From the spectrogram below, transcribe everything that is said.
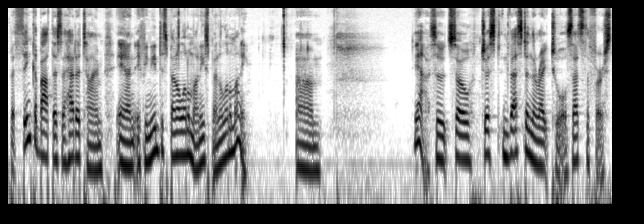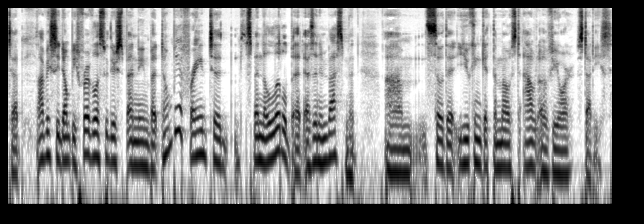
but think about this ahead of time. And if you need to spend a little money, spend a little money. Um, yeah, so so just invest in the right tools. That's the first tip. Obviously, don't be frivolous with your spending, but don't be afraid to spend a little bit as an investment, um, so that you can get the most out of your studies.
